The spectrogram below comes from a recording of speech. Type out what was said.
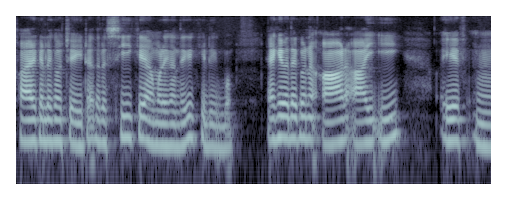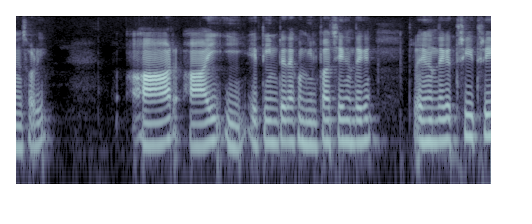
ফায়ারকে লেখা হচ্ছে এইটা। তাহলে সিকে আমরা এখান থেকে কী লিখব? একইভাবে দেখো না R I E F sorry R I E এই তিনটে দেখো মিল পাচ্ছি এখান থেকে। এখান থেকে থ্রি থ্রি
